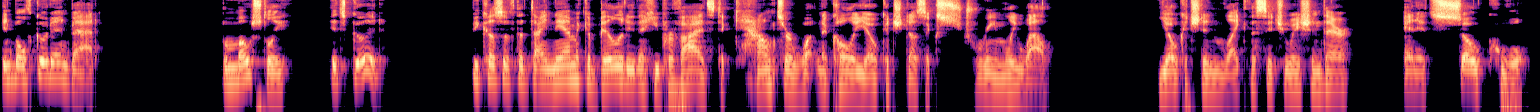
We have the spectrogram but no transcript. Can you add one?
in both good and bad. But mostly, it's good because of the dynamic ability that he provides to counter what Nikola Jokic does extremely well. Jokic didn't like the situation there, and it's so cool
